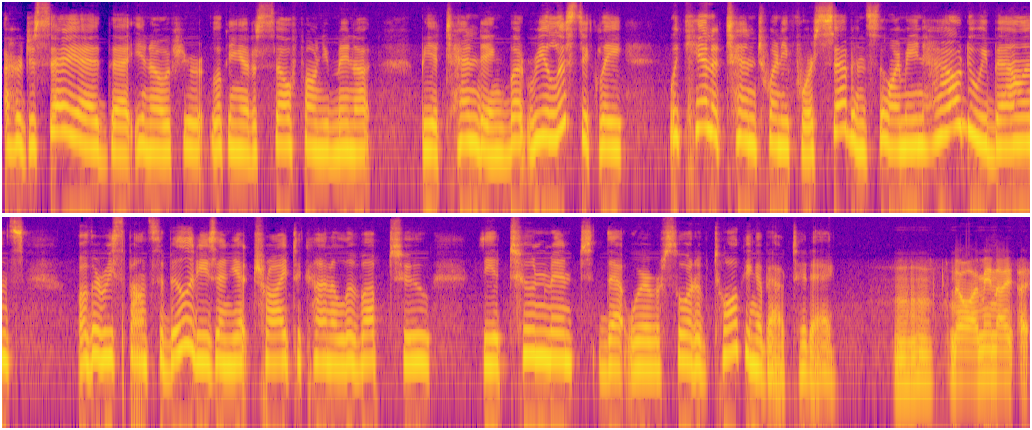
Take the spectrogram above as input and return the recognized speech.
I heard you say, Ed, that you know if you're looking at a cell phone, you may not be attending, but realistically, we can't attend 24 7. So, I mean, how do we balance other responsibilities and yet try to kind of live up to the attunement that we're sort of talking about today. Mm-hmm. No, I mean, I, I,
